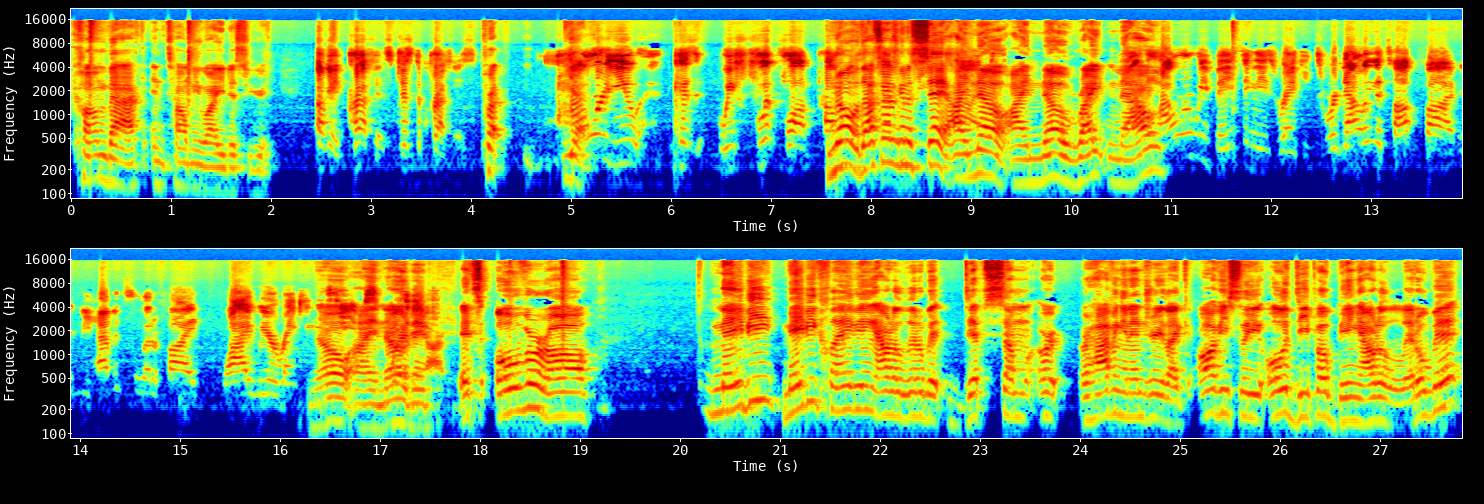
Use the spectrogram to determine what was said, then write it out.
Come back and tell me why you disagree. Okay, preface. Just a preface. Pre- How yeah. are you? Because we flip flop. No, that's what I was gonna say. I know, I know. Right now, How are we basing these rankings? We're now in the top five, and we haven't solidified why we are ranking. No, I know, dude. it's overall maybe maybe Klay being out a little bit dips some or or having an injury like obviously Oladipo being out a little bit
